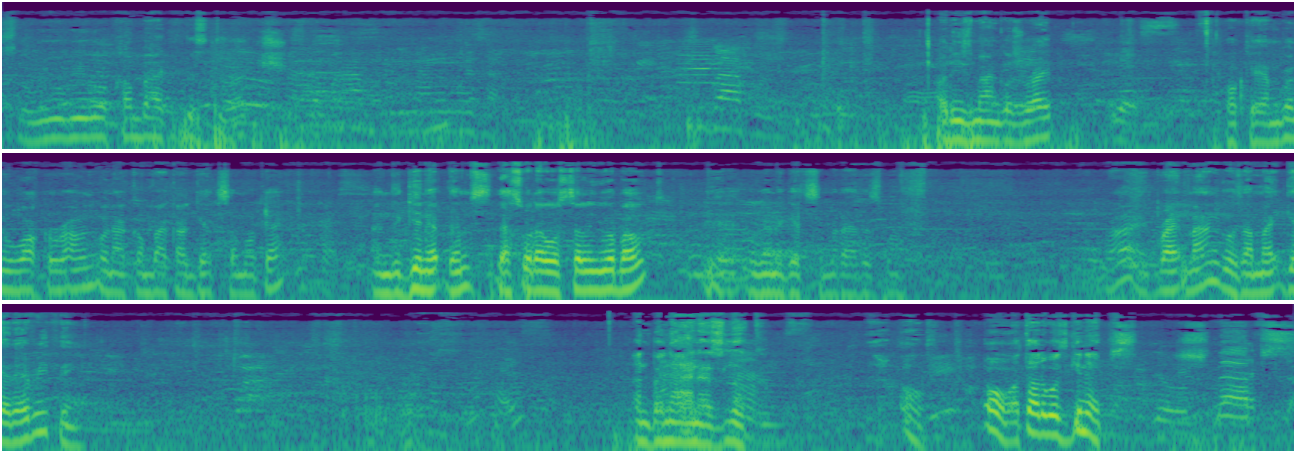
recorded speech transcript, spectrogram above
So we, we will come back this direction. Are these mangoes ripe? Yes. Okay, I'm going to walk around. When I come back, I'll get some, okay? And the guineps, that's what I was telling you about? Yeah, we're going to get some of that as well. Right, ripe mangoes. I might get everything. And bananas, look. Oh, oh, I thought it was guineps. Snaps.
